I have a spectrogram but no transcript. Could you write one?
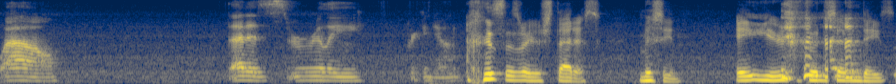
Wow. That is really freaking young. it says right here status missing. Eight years, 27 days.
